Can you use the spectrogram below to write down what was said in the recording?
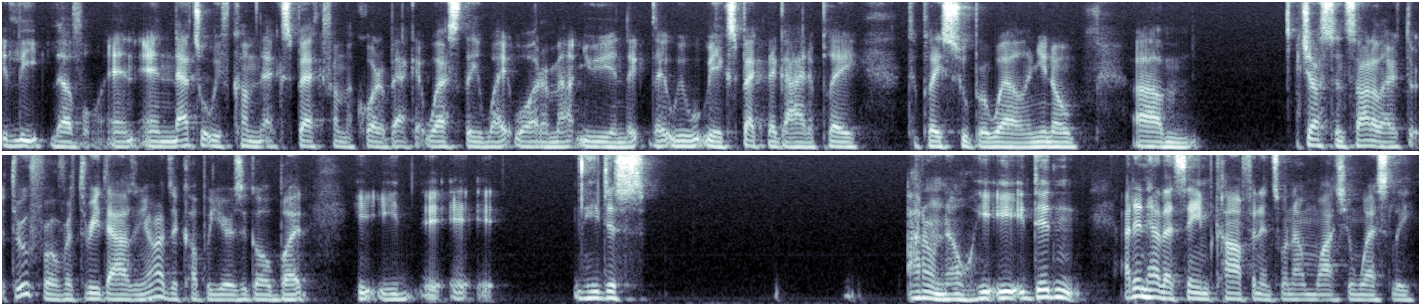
elite level, and and that's what we've come to expect from the quarterback at Wesley, Whitewater, Mount Union. That, we we expect the guy to play to play super well, and you know. Um, Justin Sottilare th- threw for over 3,000 yards a couple years ago, but he he it, it, he just I don't know he, he didn't I didn't have that same confidence when I'm watching Wesley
